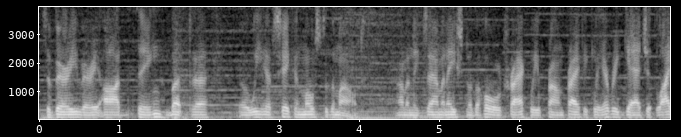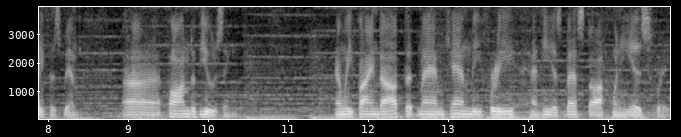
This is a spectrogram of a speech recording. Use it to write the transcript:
It's a very, very odd thing, but uh, we have shaken most of them out. On an examination of the whole track, we've found practically every gadget life has been uh, fond of using. And we find out that man can be free, and he is best off when he is free.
